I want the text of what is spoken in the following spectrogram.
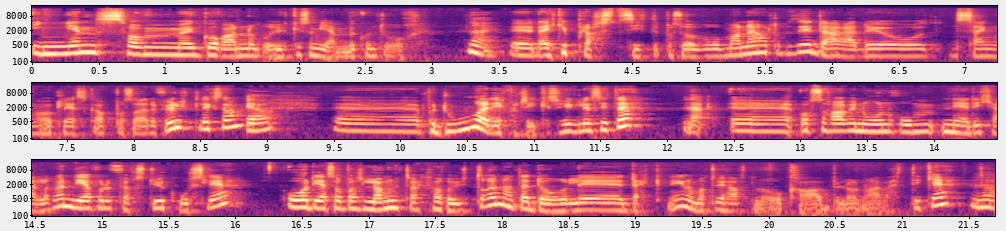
ingen som går an å bruke som hjemmekontor. Nei. Eh, Det er ikke plass til å sitte på soverommene. holdt jeg på å si. Der er det jo seng og klesskap, og så er det fullt, liksom. Ja. Eh, På do er det kanskje ikke så hyggelig å sitte. Nei. Eh, og så har vi noen rom nede i kjelleren. De er for det første ukoselige. Og de er såpass langt vekk fra ruteren at det er dårlig dekning. Nå måtte vi hatt noe kabel og noe, jeg vet ikke. Ja.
